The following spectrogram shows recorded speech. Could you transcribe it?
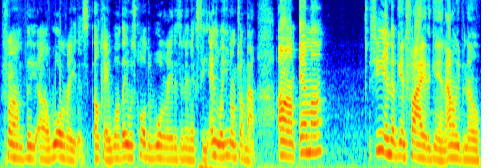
from the uh, War Raiders. Okay, well they was called the War Raiders in NXT. Anyway, you know what I'm talking about. Um, Emma she ended up getting fired again. I don't even know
